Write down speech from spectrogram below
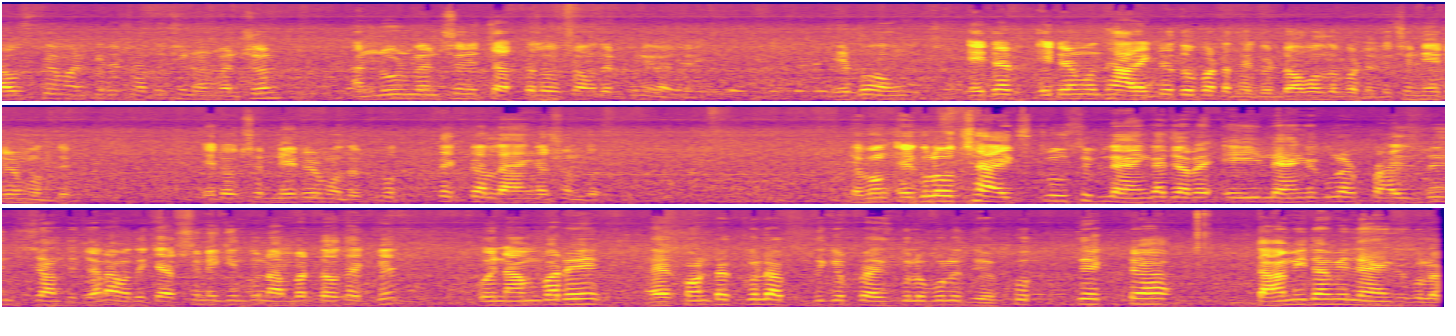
গাউসিয়া মার্কেটের সাথে হচ্ছে নূর ম্যানশন আর নূর ম্যানশনের চারতলা হচ্ছে আমাদের পূর্ণিমাশারি এবং এটার এটার মধ্যে আরেকটা দোপাটা থাকবে ডবল দোপাটা এটা হচ্ছে নেটের মধ্যে। এটা হচ্ছে নেটের মধ্যে প্রত্যেকটা লেহেঙ্গা সুন্দর। এবং এগুলো হচ্ছে এক্সক্লুসিভ লেহেঙ্গা। যারা এই লেহেঙ্গাগুলোর প্রাইস রেঞ্জ জানতে চান, আমাদের ক্যাপশনে কিন্তু নাম্বার দেওয়া থাকবে। ওই নাম্বারে কন্ট্যাক্ট করলে আপনাদেরকে প্রাইসগুলো বলে দেবে। প্রত্যেকটা দামি দামি লেহেঙ্গাগুলো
